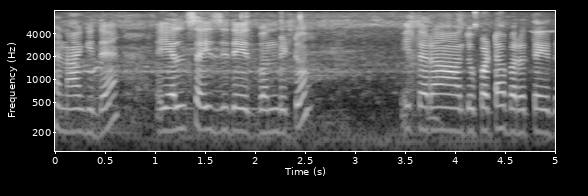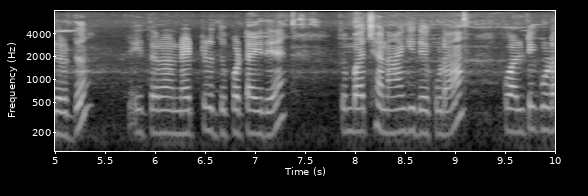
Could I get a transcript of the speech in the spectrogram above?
ಚೆನ್ನಾಗಿದೆ. ಎಲ್ ಸೈಜ್ ಇದೆ, ಇದು ಬಂದುಬಿಟ್ಟು. ಈ ಥರ ದುಪಟ್ಟ ಬರುತ್ತೆ ಇದರದ್ದು. ಈ ಥರ ನೆಟ್ ದುಪ್ಪಟ್ಟ ಇದೆ. ತುಂಬ ಚೆನ್ನಾಗಿದೆ ಕೂಡ. ಕ್ವಾಲಿಟಿ ಕೂಡ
